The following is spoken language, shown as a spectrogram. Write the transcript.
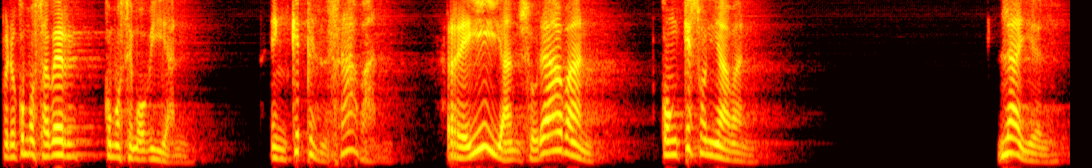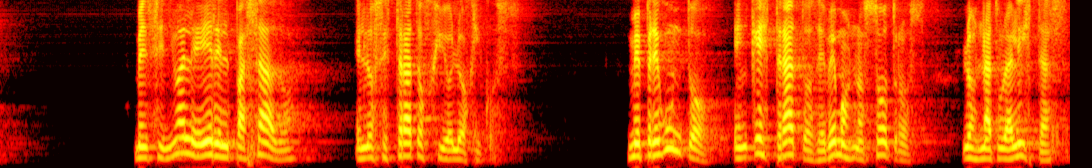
Pero ¿cómo saber cómo se movían? ¿En qué pensaban? ¿Reían? ¿Lloraban? ¿Con qué soñaban? Lyell me enseñó a leer el pasado en los estratos geológicos. Me pregunto en qué estratos debemos nosotros, los naturalistas,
